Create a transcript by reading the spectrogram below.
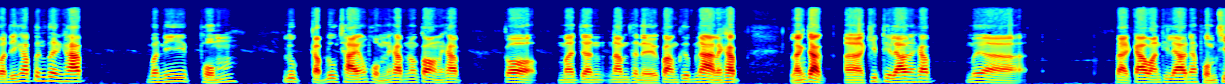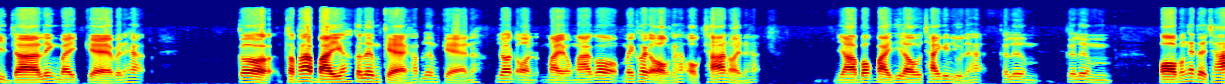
วัสดีครับเพื่อนๆครับ วันนี้ผมลูกกับลูกชายของผมนะครับน้องกล้องนะครับ ก็มาจะนำเสนอความคืบหน้านะครับ หลังจากคลิปที่แล้วนะครับ เมื่อ8-9วันที่แล้วนะผมฉีดยาเร่งใบแก่ไปนะครับก็สภาพใบก็เริ่มแก่ครับเริ่มแก่นะยอดอ่อนใหม่ออกมาก็ไม่ค่อยออกนะฮะออกช้าหน่อยนะฮะยาบล็อกใบที่เราใช้กันอยู่นะฮะก็เริ่มก็เริ่ม ออกมันก็แต่ช้า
